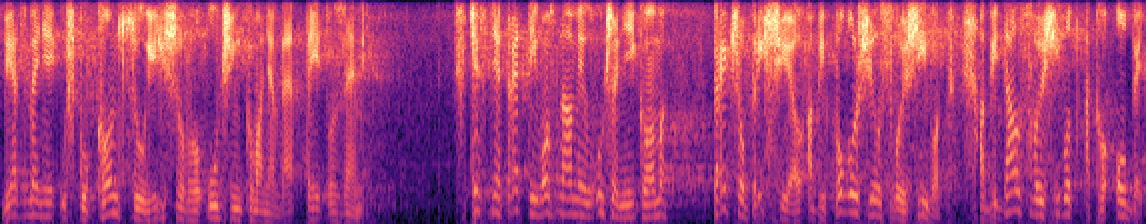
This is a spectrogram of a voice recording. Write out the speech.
viac menej už ku koncu Ježišovho účinkovania na tejto zemi. Tesne predtým oznámil učeníkom, prečo prišiel, aby položil svoj život, aby dal svoj život ako obeď.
